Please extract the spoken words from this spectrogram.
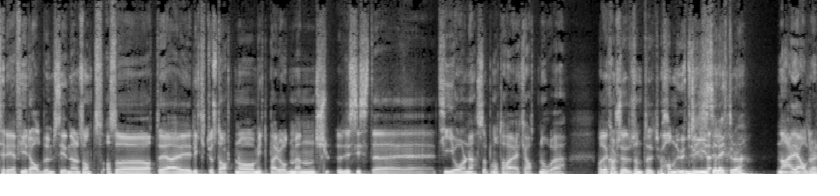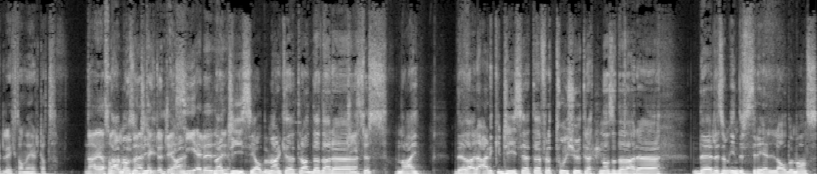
tre-fire album siden eller noe sånt. Altså at Jeg likte jo starten og midtperioden, men de siste eh, ti årene så på en måte har jeg ikke hatt noe Og det er kanskje som typ, han utviklet seg likte du. Nei, jeg har aldri likt han i det hele tatt. Nei, altså Nei, albumet, altså, jeg tenkte JC ja. eller Nei, GC-albumet, er det ikke det heter? da? Det derre Jesus. Nei. Det der, er det ikke Jeezy heter? Fra 2013? Altså det derre Det liksom industrielle albumet hans.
